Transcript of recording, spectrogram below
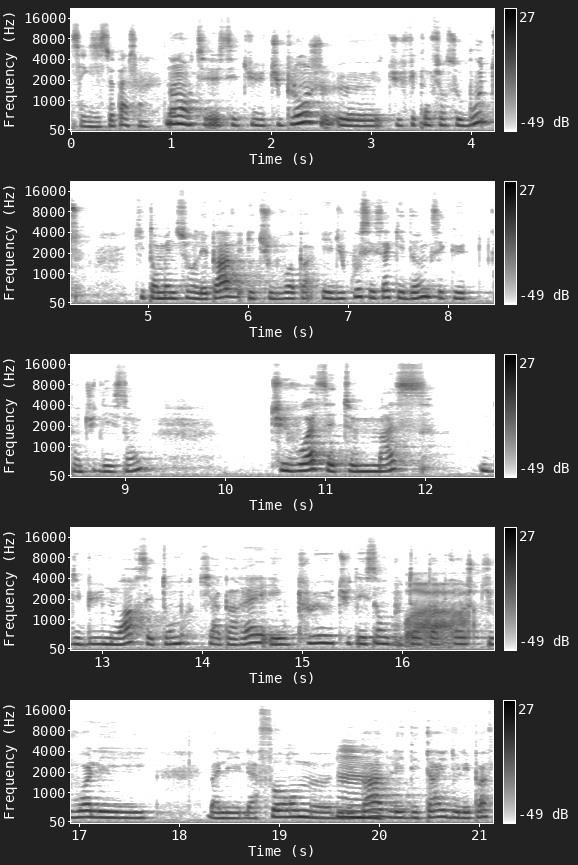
ça n'existe pas ça. Non, non, c'est, tu, tu, plonges, euh, tu fais confiance au bout, qui t'emmène sur l'épave et tu le vois pas. Et du coup, c'est ça qui est dingue, c'est que quand tu descends, tu vois cette masse début noir, cette ombre qui apparaît, et au plus tu descends, au plus tu t'approches, tu vois les, bah, les, la forme de hmm. l'épave, les détails de l'épave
